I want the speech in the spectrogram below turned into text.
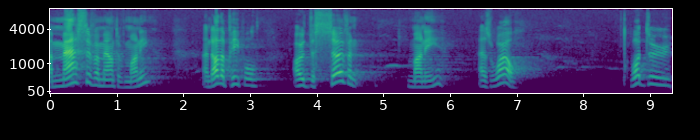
a massive amount of money, and other people owed the servant money as well. What do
